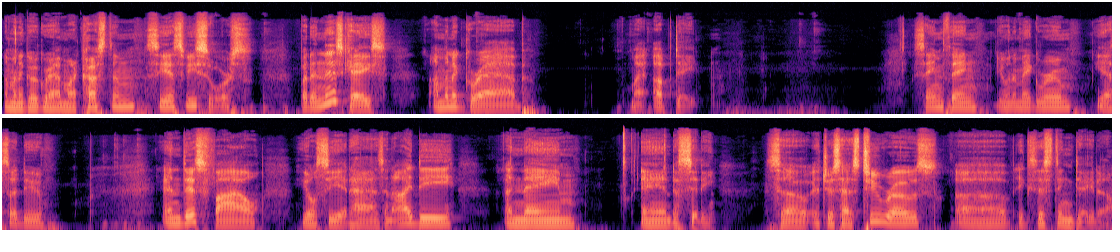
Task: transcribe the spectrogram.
I'm going to go grab my custom CSV source. But in this case, I'm going to grab my update. Same thing. You want to make room? Yes, I do. And this file, you'll see it has an ID, a name, and a city. So it just has two rows of existing data.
